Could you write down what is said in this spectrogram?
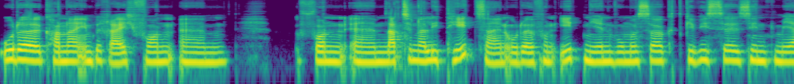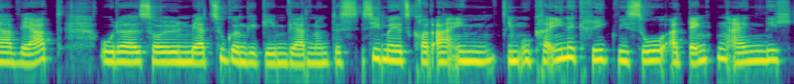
Oder kann er im Bereich von ähm, von ähm, Nationalität sein oder von Ethnien, wo man sagt, gewisse sind mehr wert oder sollen mehr Zugang gegeben werden. Und das sieht man jetzt gerade auch im, im Ukraine-Krieg, wie so ein Denken eigentlich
